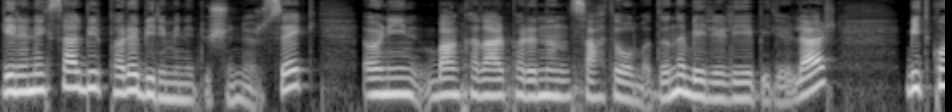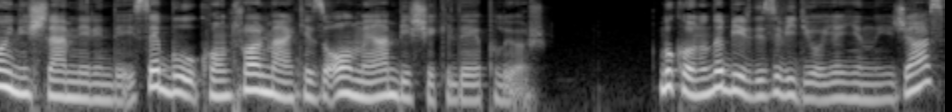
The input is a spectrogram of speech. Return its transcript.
geleneksel bir para birimini düşünürsek, örneğin bankalar paranın sahte olmadığını belirleyebilirler. Bitcoin işlemlerinde ise bu kontrol merkezi olmayan bir şekilde yapılıyor. Bu konuda bir dizi video yayınlayacağız.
